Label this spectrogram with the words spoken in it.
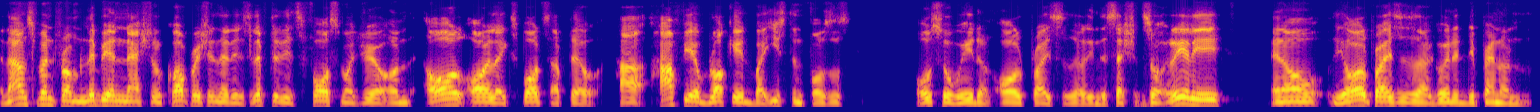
Announcement from Libyan National Corporation that has lifted its force majeure on all oil exports after a half-year blockade by Eastern forces also weighed on oil prices early in the session. So really, you know, the oil prices are going to depend on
